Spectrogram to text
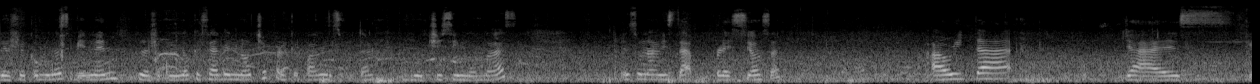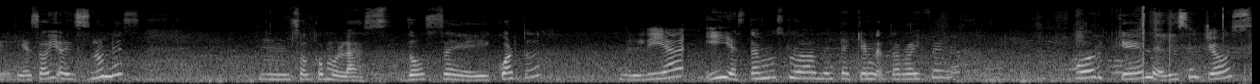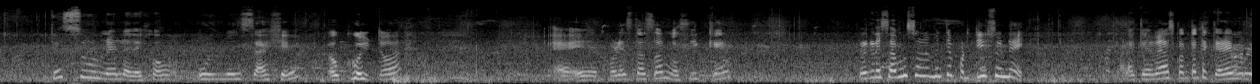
les recomiendo, si vienen, les recomiendo que sea de noche para que puedan disfrutar muchísimo más. Es una vista preciosa. Ahorita ya es, ¿qué día es hoy? Hoy es lunes. Mm, son como las 12 y cuarto del día y estamos nuevamente aquí en la Torre Eiffel porque me dice Joss que Sune le dejó un mensaje oculto eh, por esta zona, así que regresamos solamente por ti, Sune, para que veas cuánto te queremos.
